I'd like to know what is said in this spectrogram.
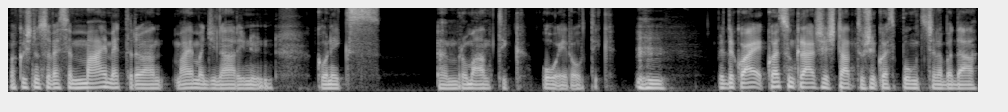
ma questo non si avesse mai mettere mai immaginare in un connex um, romantic o erotic. Mhm. Perché qua, qua sono creati stato su questo punto, c'è una bada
